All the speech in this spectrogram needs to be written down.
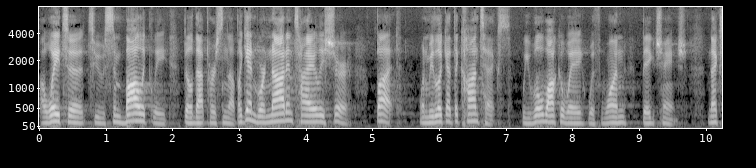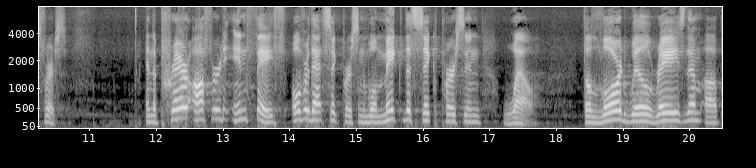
a way to, to symbolically build that person up. Again, we're not entirely sure, but when we look at the context, we will walk away with one big change. Next verse. And the prayer offered in faith over that sick person will make the sick person well. The Lord will raise them up.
